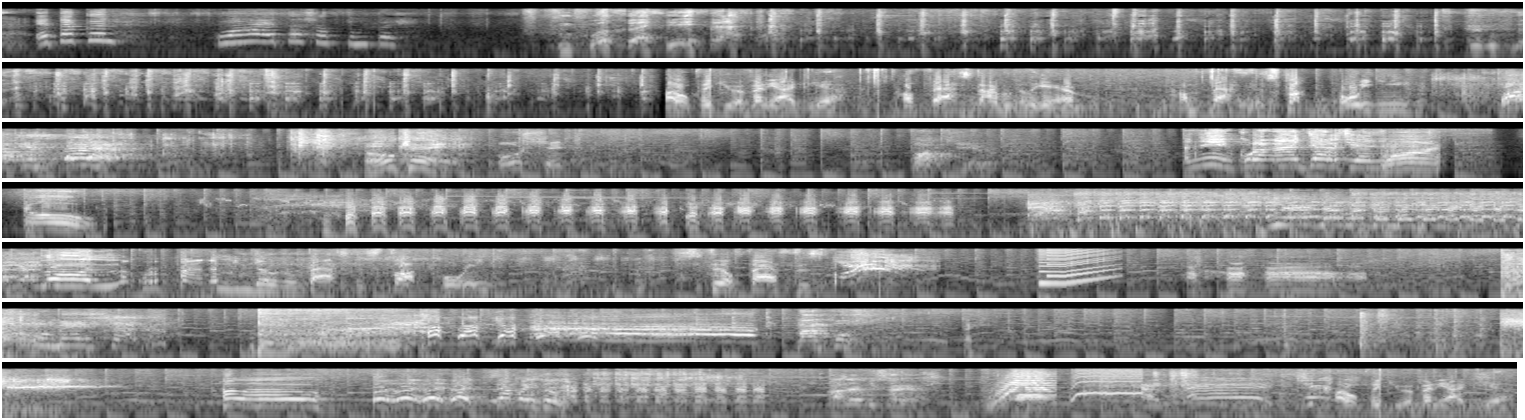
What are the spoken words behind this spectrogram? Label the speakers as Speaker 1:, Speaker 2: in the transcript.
Speaker 1: Eta kan kumaha eta sok jempe?
Speaker 2: I don't think you have any idea how fast I really am. I'm fast as fuck, boy.
Speaker 3: What is that?
Speaker 4: Okay.
Speaker 3: Oh shit. Fuck you.
Speaker 5: Anjing, kurang ajar sih anjing.
Speaker 2: One, two.
Speaker 4: LOL.
Speaker 5: Aku retakkan ginjal kau.
Speaker 2: Fast as fuck, boy. Still fast as fuck.
Speaker 3: Mampus.
Speaker 2: Halo. Itu?
Speaker 3: Ada bisa ya?
Speaker 2: I don't think you have any idea.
